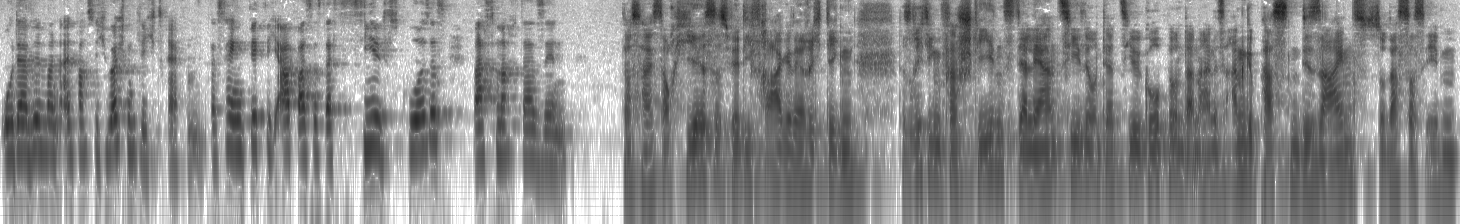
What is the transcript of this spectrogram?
oder will man einfach sich wöchentlich treffen. Das hängt wirklich ab, was ist das Ziel des Kurses, was macht da Sinn. Das heißt, auch hier ist es wieder die Frage der richtigen, des richtigen Verstehens der Lernziele und der Zielgruppe und dann eines angepassten Designs, sodass das eben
